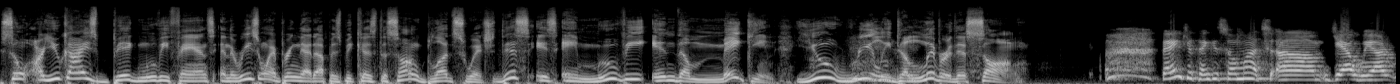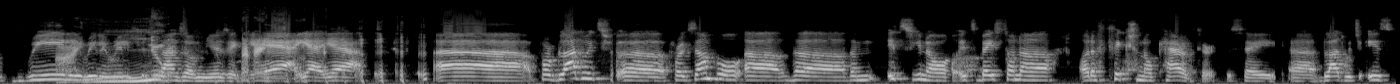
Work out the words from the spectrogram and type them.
So, are you guys big movie fans? And the reason why I bring that up is because the song Blood Witch, this is a movie in the making. You really deliver this song. Thank you, thank you so much. Um, yeah, we are really, I really, really big fans of music. Yeah, yeah, yeah. uh, for Bloodwitch, uh, for example, uh, the the it's you know it's based on a on a fictional character. To say uh, Blood Witch is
